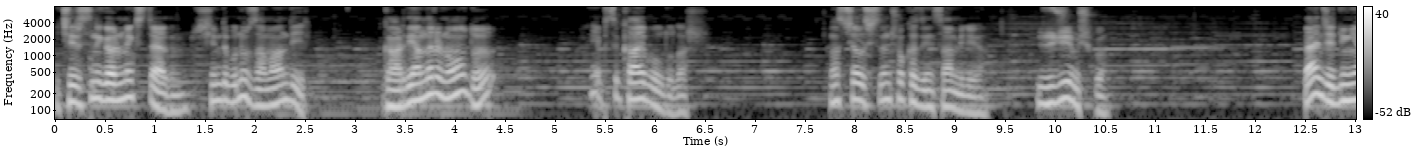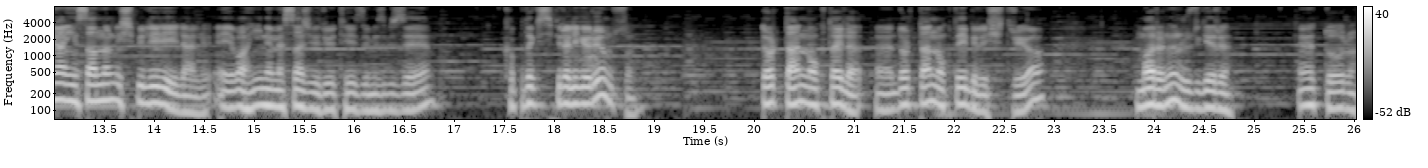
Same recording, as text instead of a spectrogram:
İçerisini görmek isterdim. Şimdi bunun zaman değil. Gardiyanlara ne oldu? Hepsi kayboldular. Nasıl çalıştığını çok az insan biliyor. Üzücüymüş bu. Bence dünya insanların işbirliğiyle ilerliyor. Eyvah yine mesaj veriyor teyzemiz bize. Kapıdaki spirali görüyor musun? Dört tane noktayla, e, dört tane noktayı birleştiriyor. Mara'nın rüzgarı. Evet doğru.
